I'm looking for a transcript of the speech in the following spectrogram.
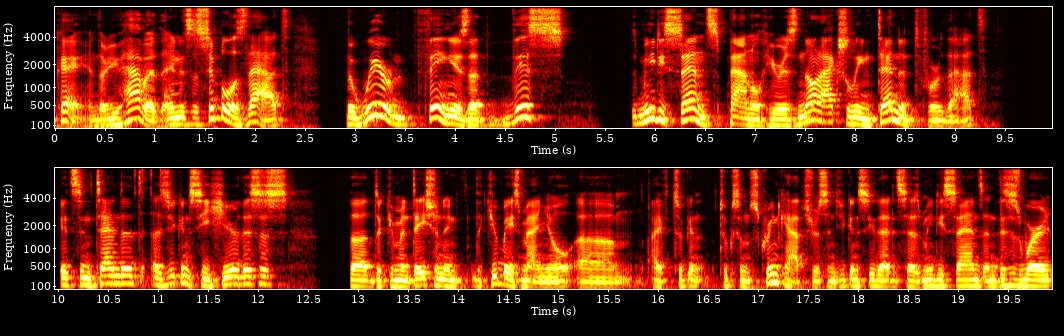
Okay, and there you have it. And it's as simple as that. The weird thing is that this MIDI Sends panel here is not actually intended for that. It's intended, as you can see here, this is the documentation in the Cubase manual, um, I've took, took some screen captures and you can see that it says MIDI Sends and this is where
